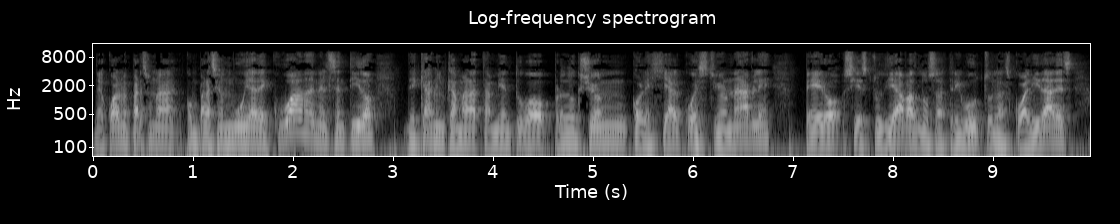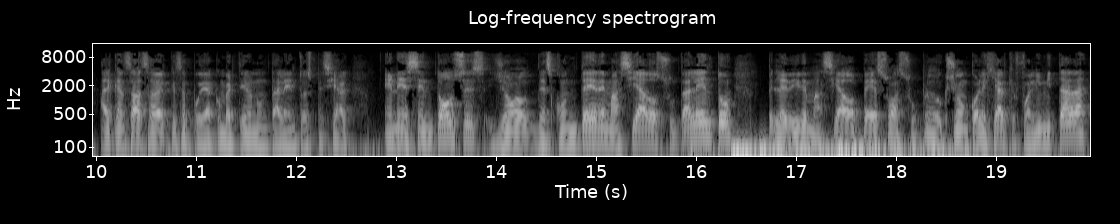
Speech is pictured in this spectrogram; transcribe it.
la cual me parece una comparación muy adecuada en el sentido de que Alvin Kamara también tuvo producción colegial cuestionable, pero si estudiabas los atributos, las cualidades, alcanzabas a saber que se podía convertir en un talento especial. En ese entonces yo desconté demasiado su talento, le di demasiado peso a su producción colegial que fue limitada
